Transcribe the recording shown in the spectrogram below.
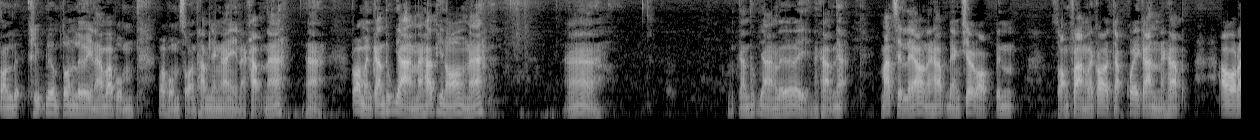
ตอนคลิปเริ่มต้นเลยนะว่าผมว่าผมสอนทำยังไงนะครับนะอ่า ก็เหมือนกันทุกอย่างนะครับ พี่น้องนะอ่าเหมือนกันทุกอย่างเลยนะครับเนี่ยมัดเสร็จแล้วนะครับ แบ่งเชือกออกเป็นสองฝั่งแล้วก็จับควยกันนะครับ เอาอะไร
